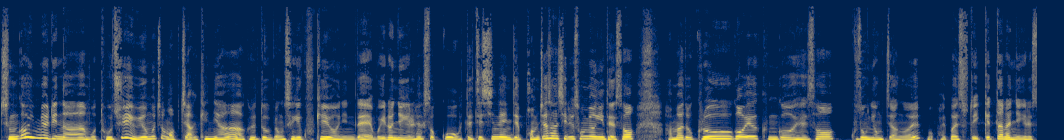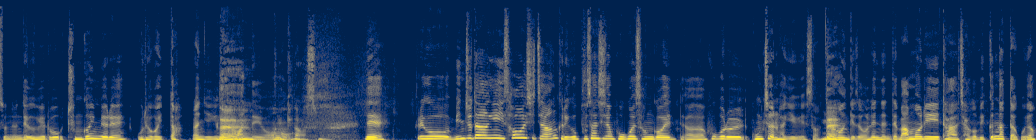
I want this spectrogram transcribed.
증거인멸이나 뭐 도주의 위험은 좀 없지 않겠냐. 그래도 명색이 국회의원인데 뭐 이런 얘기를 했었고 그때 대신에 이제 범죄 사실이 소명이 돼서 아마도 그거에 근거해서 구속영장을 뭐 발부할 수도 있겠다라는 얘기를 했었는데 의외로 증거인멸의 우려가 있다라는 얘기가 나왔네요. 그렇게 나왔습니다. 네. 그리고 민주당이 서울시장 그리고 부산시장 보궐선거에 어, 후보를 공천을 하기 위해서 네. 당원 개정을 했는데 마무리 다 작업이 끝났다고요?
